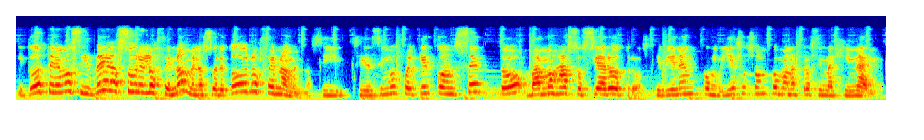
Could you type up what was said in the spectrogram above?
Y todos tenemos ideas sobre los fenómenos, sobre todos los fenómenos. Si, si decimos cualquier concepto, vamos a asociar otros, que vienen como, y esos son como nuestros imaginarios.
